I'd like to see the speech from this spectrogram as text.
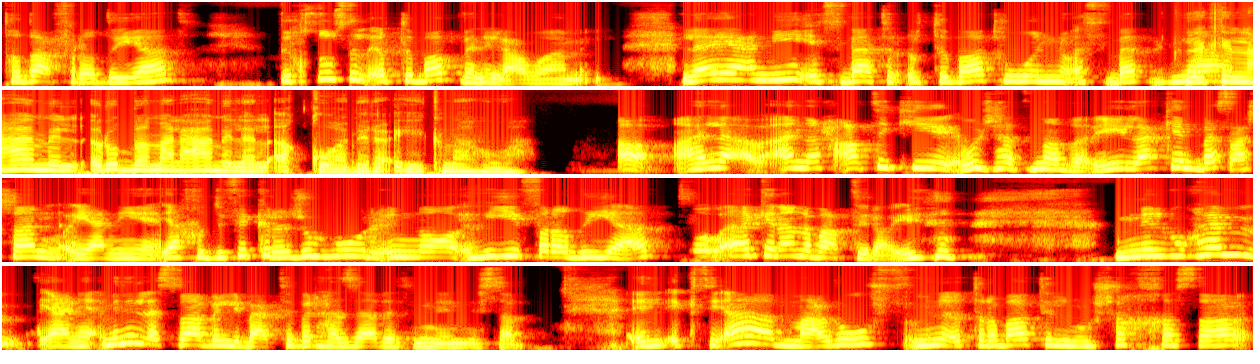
تضع فرضيات بخصوص الارتباط بين العوامل. لا يعني إثبات الارتباط هو إنه أثبتنا لكن العامل ربما العامل الأقوى برأيك ما هو؟ آه هلا أنا رح اعطيكي وجهة نظري لكن بس عشان يعني ياخذ فكرة جمهور إنه هي فرضيات ولكن أنا بعطي رأيي. من المهم يعني من الأسباب اللي بعتبرها زادت من النسب. الاكتئاب معروف من الاضطرابات المشخصة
